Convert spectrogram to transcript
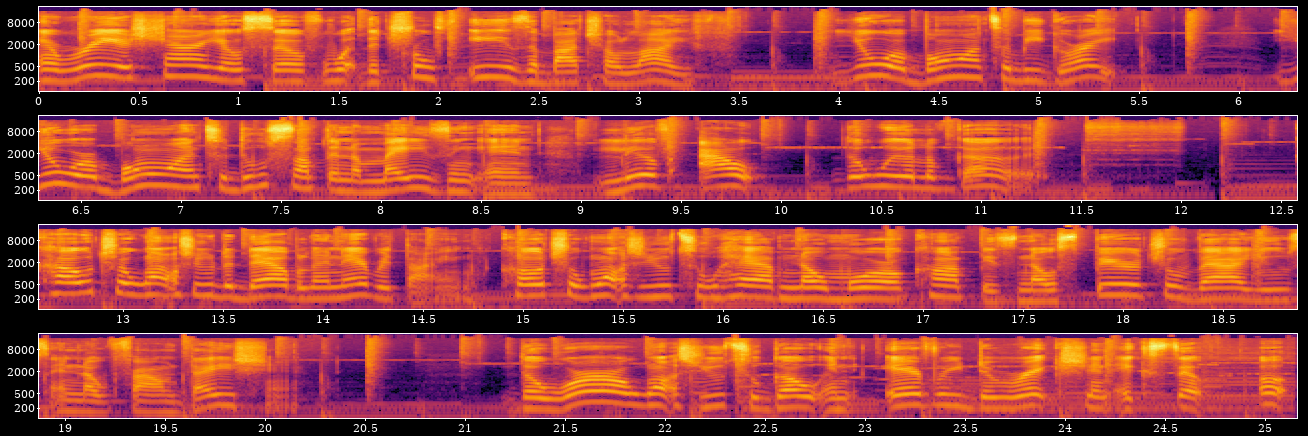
and reassuring yourself what the truth is about your life. You were born to be great. You were born to do something amazing and live out the will of God. Culture wants you to dabble in everything. Culture wants you to have no moral compass, no spiritual values, and no foundation. The world wants you to go in every direction except up.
